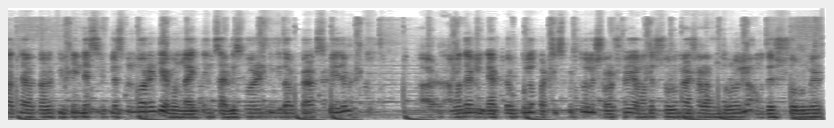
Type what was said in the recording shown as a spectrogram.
সাথে আপনারা ফিফটিন ডেজ রিপ্লেসমেন্ট ওয়ারেন্টি এবং lifetime service warranty without cards পেয়ে যাবেন। আর আমাদের ল্যাপটপগুলো পারচেস করতে হলে সরাসরি আমাদের শোরুমে আসার আমন্ত্রণ রইল। আমাদের শোরুমের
